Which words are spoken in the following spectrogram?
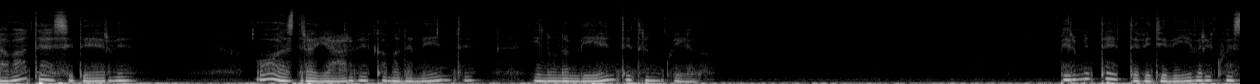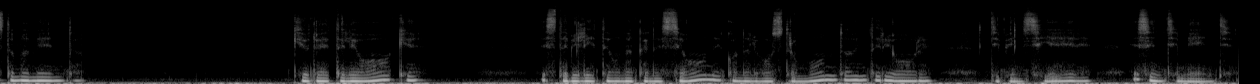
Provate a sedervi o a sdraiarvi comodamente in un ambiente tranquillo. Permettetevi di vivere questo momento. Chiudete le occhi e stabilite una connessione con il vostro mondo interiore di pensieri e sentimenti.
